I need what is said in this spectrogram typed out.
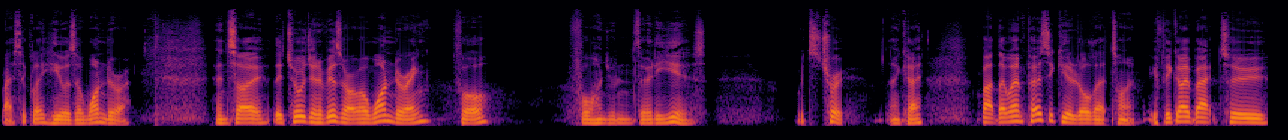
Basically, he was a wanderer. And so the children of Israel were wandering for 430 years, which is true. Okay. But they weren't persecuted all that time. If we go back to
